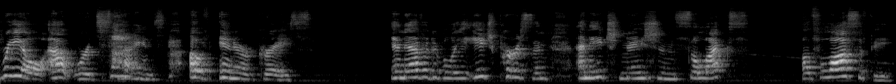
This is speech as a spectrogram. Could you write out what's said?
real outward signs of inner grace. Inevitably, each person and each nation selects a philosophy,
